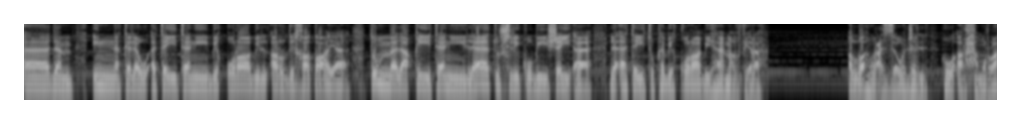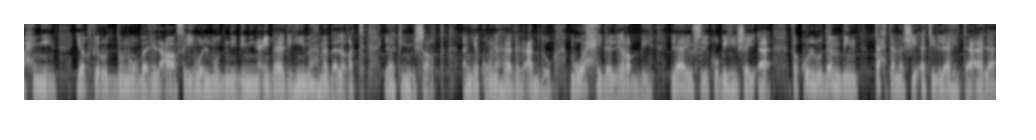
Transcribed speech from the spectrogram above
آدم إنك لو أتيتني بقراب الأرض خطايا ثم لقيتني لا تشرك بي شيئا شيئا لأتيتك بقرابها مغفرة. الله عز وجل هو أرحم الراحمين يغفر الذنوب للعاصي والمذنب من عباده مهما بلغت لكن بشرط أن يكون هذا العبد موحدا لربه لا يشرك به شيئا. فكل ذنب تحت مشيئة الله تعالى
